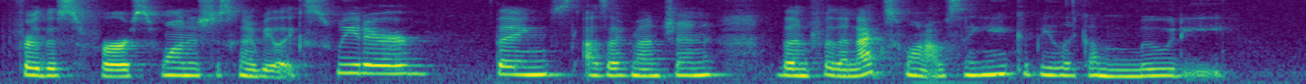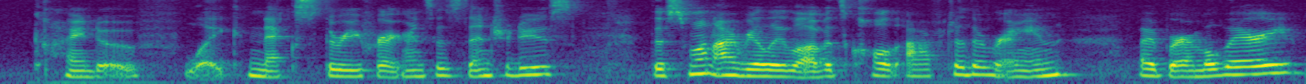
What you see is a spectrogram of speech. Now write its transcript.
for this first one, it's just going to be like sweeter things, as I've mentioned. But then for the next one, I was thinking it could be like a moody kind of like next three fragrances to introduce. This one I really love. It's called After the Rain by Brambleberry.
